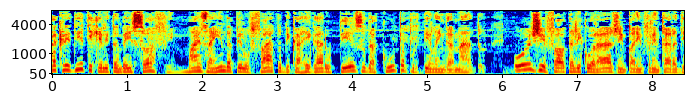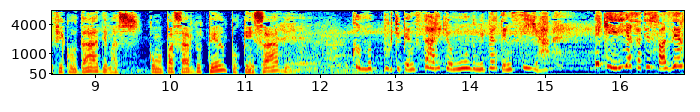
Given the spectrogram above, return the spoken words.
Acredite que ele também sofre, mais ainda pelo fato de carregar o peso da culpa por tê-la enganado. Hoje falta-lhe coragem para enfrentar a dificuldade, mas com o passar do tempo, quem sabe? Como pude pensar que o mundo me pertencia e que iria satisfazer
